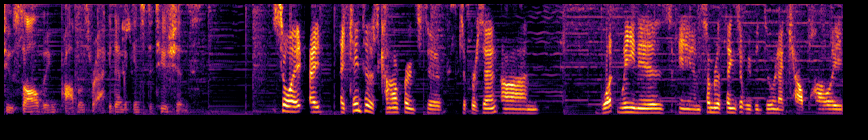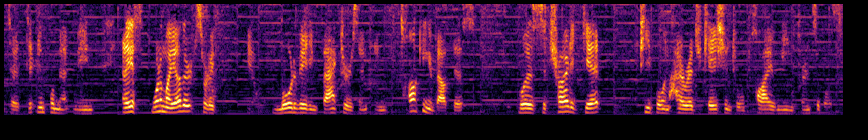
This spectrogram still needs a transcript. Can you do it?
to solving problems for academic institutions. So I, I, I came to this conference to, to present on what lean is and some of the things that we've been doing at Cal Poly to, to implement lean. And I guess one of my other sort of you know, motivating factors in, in talking about this was to try to get people in higher education to apply lean principles.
